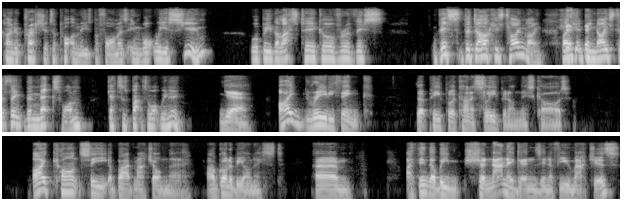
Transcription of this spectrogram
kind of pressure to put on these performers in what we assume will be the last takeover of this this the darkest timeline. Like it'd be nice to think the next one gets us back to what we knew. Yeah, I really think that people are kind of sleeping on this card. I can't see a bad match on there. I've got to be honest. Um, I think there'll be shenanigans in a few matches,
